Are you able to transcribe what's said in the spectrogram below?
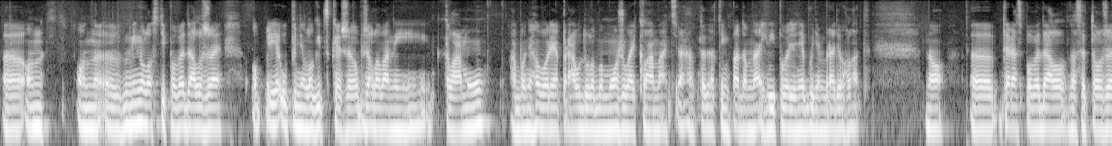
Uh, on, on v minulosti povedal, že je úplne logické, že obžalovaní klamú alebo nehovoria pravdu, lebo môžu aj klamať a teda tým pádom na ich výpovede nebudem brať ohľad. No, uh, teraz povedal zase to, že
